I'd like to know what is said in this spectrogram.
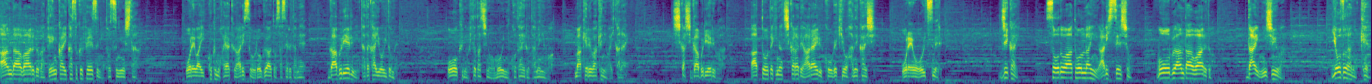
アンダーワールドが限界加速フェーズに突入した。俺は一刻も早くアリスをログアウトさせるためガブリエルに戦いを挑む。多くの人たちの思いに応えるためにも負けるわけにはいかない。しかしガブリエルは圧倒的な力であらゆる攻撃を跳ね返し俺を追い詰める。次回「ソードアートオンラインアリステーションウォー・ブ・アンダーワールド」第20話「夜空の剣」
